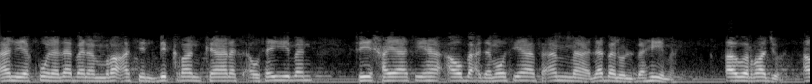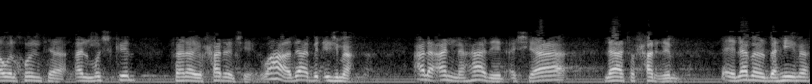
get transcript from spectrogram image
أن يكون لبن امرأة بكرا كانت أو ثيبا في حياتها أو بعد موتها فأما لبن البهيمة أو الرجل أو الخنثى المشكل فلا يحرم شيء وهذا بالإجماع. على أن هذه الأشياء لا تحرم لبن البهيمة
